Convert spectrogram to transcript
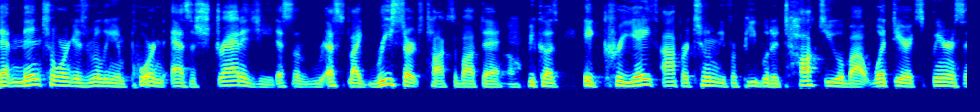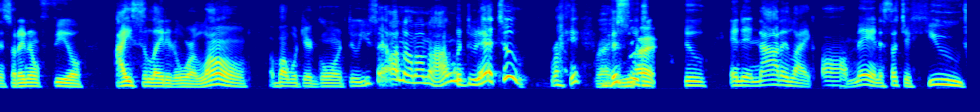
that mentoring is really important as a strategy. That's a that's like research talks about that wow. because it creates opportunity for people to talk to you about what they're experiencing so they don't feel isolated or alone about what they're going through. You say, Oh no, no, no, I want to do that too. Right. right. This is what right. you do. And then now they're like, oh man, it's such a huge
